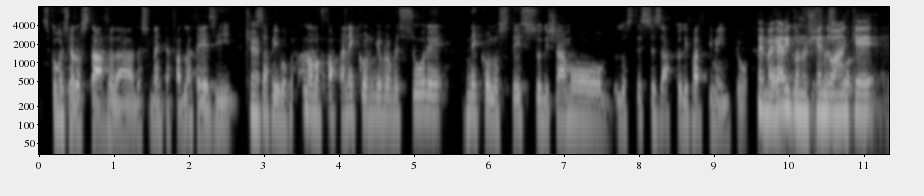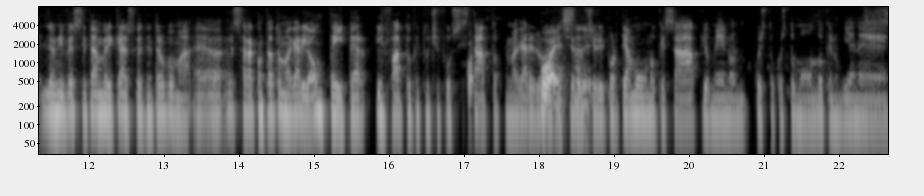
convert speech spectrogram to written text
siccome c'ero stato da, da studente a fare la tesi, certo. sapevo, però non l'ho fatta né con il mio professore né con lo stesso, diciamo, lo stesso esatto dipartimento. Beh, magari Era conoscendo anche le università americane, scusate interrompo, ma eh, sarà contato magari a un paper il fatto che tu ci fossi Pu- stato, e magari lo ci riportiamo uno che sa più o meno questo, questo mondo, che non viene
